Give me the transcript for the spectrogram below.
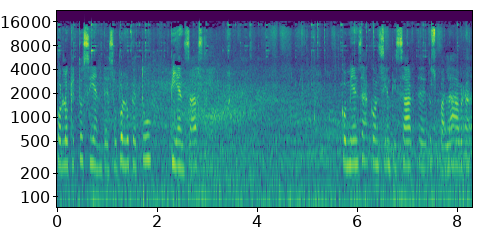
por lo que tú sientes o por lo que tú piensas. Comienza a concientizarte de tus palabras.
